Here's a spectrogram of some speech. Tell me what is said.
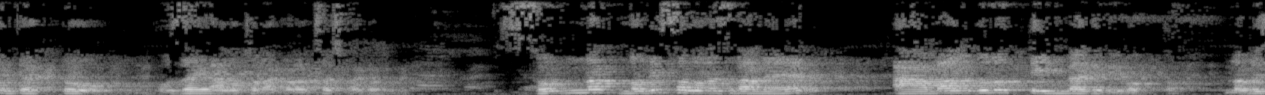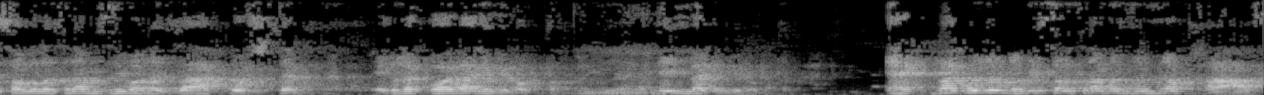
কিন্তু একটু বুঝাই আলোচনা করার চেষ্টা করব। সুন্নত নবী সাল্লামের আমালগুলো তিন ভাগে বিভক্ত। নবী সাল্লাম জীবনে যা করছেন, এগুলো কয় ভাগে বিভক্ত? তিন ভাগে বিভক্ত। এক ভাগ হলো নবী সাল্লামের জন্য খাস।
